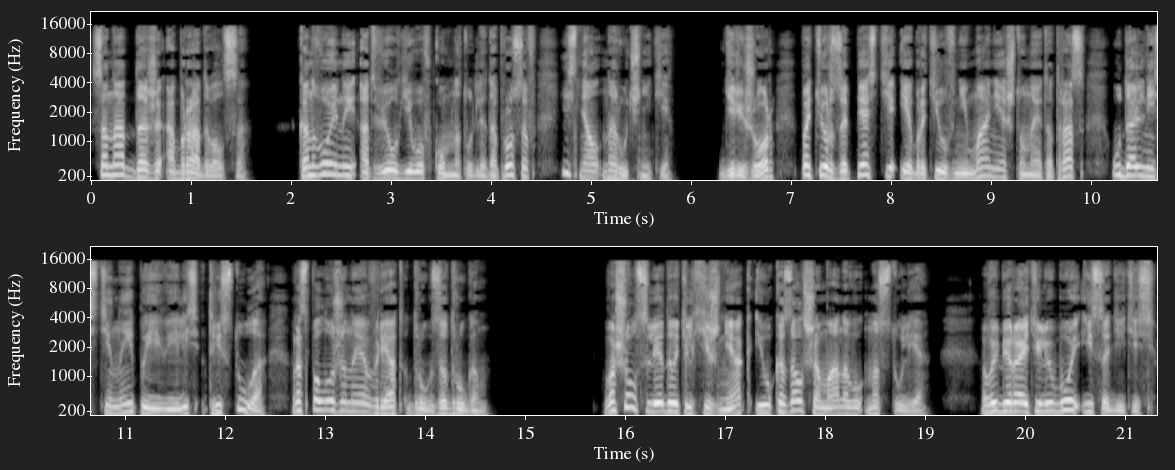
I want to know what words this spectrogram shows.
Санат даже обрадовался. Конвойный отвел его в комнату для допросов и снял наручники. Дирижер потер запястье и обратил внимание, что на этот раз у дальней стены появились три стула, расположенные в ряд друг за другом. Вошел следователь Хижняк и указал Шаманову на стулья. «Выбирайте любой и садитесь».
